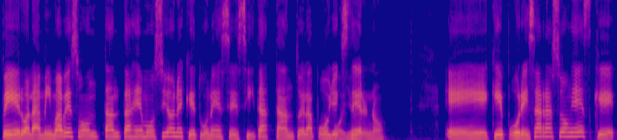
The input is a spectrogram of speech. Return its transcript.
Pero a la misma vez son tantas emociones que tú necesitas tanto el apoyo, externo, eh, que por esa razón es que...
